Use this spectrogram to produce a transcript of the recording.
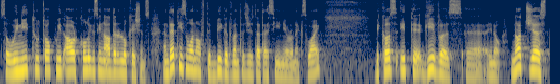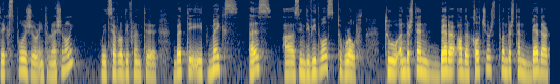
So we need to talk with our colleagues in other locations. And that is one of the big advantages that I see in Euronext. Why? Because it uh, gives us, uh, you know, not just the exposure internationally with several different, uh, but it makes us as individuals to grow, to understand better other cultures, to understand better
